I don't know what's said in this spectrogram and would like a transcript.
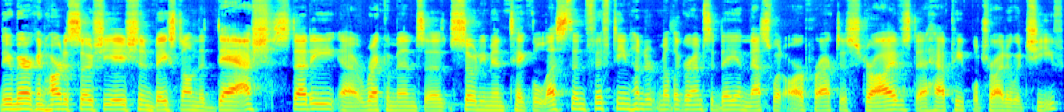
The American Heart Association, based on the DASH study, uh, recommends a sodium intake less than 1,500 milligrams a day, and that's what our practice strives to have people try to achieve.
